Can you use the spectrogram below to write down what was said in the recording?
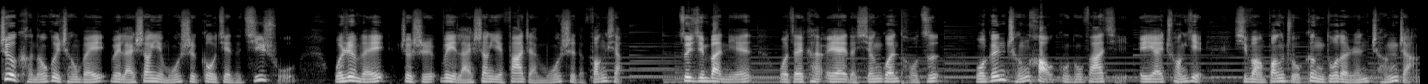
这可能会成为未来商业模式构建的基础。我认为这是未来商业发展模式的方向。最近半年，我在看 AI 的相关投资。我跟程浩共同发起 AI 创业，希望帮助更多的人成长。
